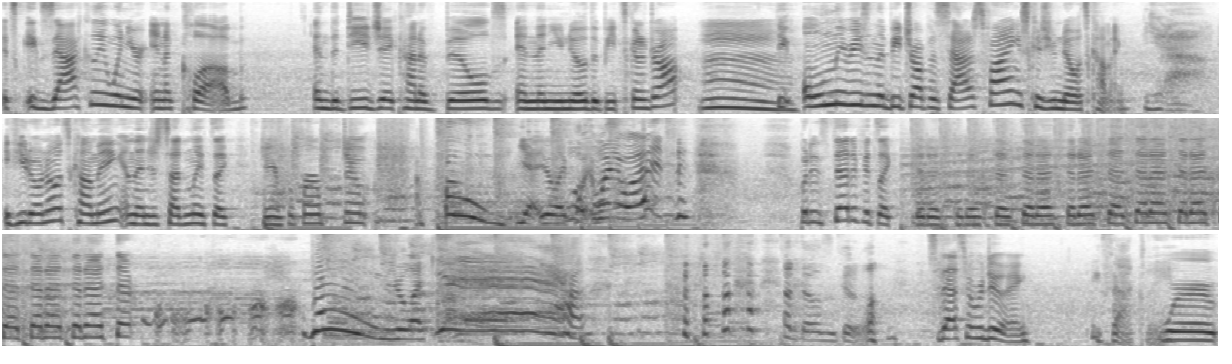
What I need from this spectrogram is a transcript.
It's exactly when you're in a club and the DJ kind of builds, and then you know the beat's gonna drop. The only reason the beat drop is satisfying is because you know it's coming. yeah. If you don't know it's coming, and then just suddenly it's like boom, yeah, you're like wait, wait, what? But instead, if it's like boom, you're like yeah. that was a good one. So that's what we're doing. Exactly. We're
